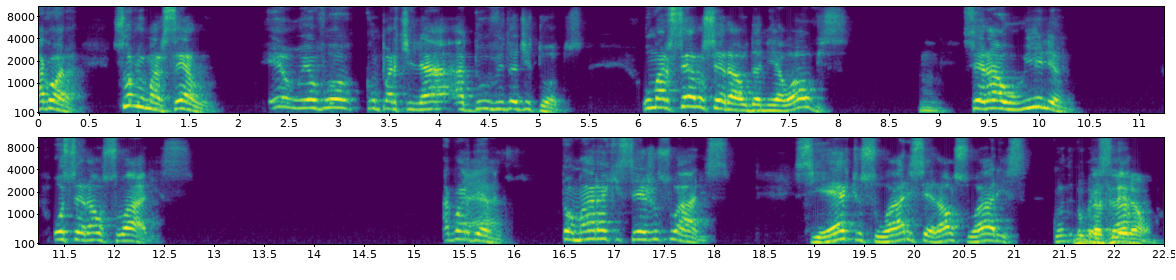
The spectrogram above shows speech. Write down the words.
Agora, sobre o Marcelo, eu, eu vou compartilhar a dúvida de todos. O Marcelo será o Daniel Alves? Hum. Será o William? Ou será o Soares? Aguardemos. É. Tomara que seja o Soares. Se é que o Soares será o Soares quando no começar Brasileirão.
